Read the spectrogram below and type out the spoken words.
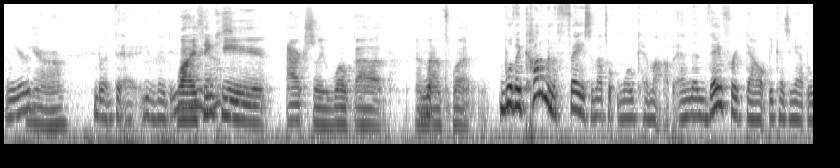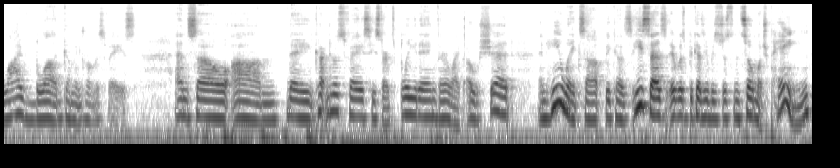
weird Yeah. but they, you know, they do Well, that, I think guess. he actually woke up, and that's what. well they cut him in the face and that's what woke him up and then they freaked out because he had live blood coming from his face and so um, they cut into his face he starts bleeding they're like oh shit. And he wakes up because he says it was because he was just in so much pain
